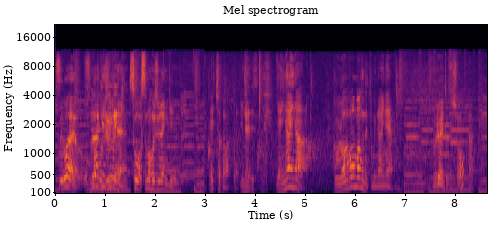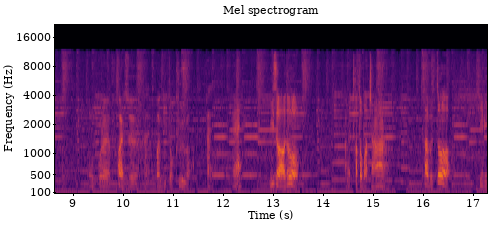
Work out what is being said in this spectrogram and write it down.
すごい置くだけ充電電そうスマホ充電器。えちょっと待って。いないですね。いやいないな。ラバーマグネットもいないね。ブレードでしょ、はい。これファイズ、ハギとクーガはい。ねウィザード。あタトバちゃん。カブと響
